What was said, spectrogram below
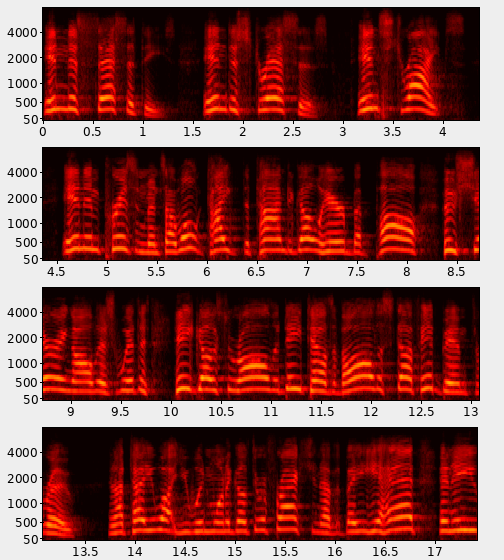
in necessities, in distresses, in stripes, in imprisonments. I won't take the time to go here, but Paul, who's sharing all this with us, he goes through all the details of all the stuff he'd been through. And I tell you what, you wouldn't want to go through a fraction of it, but he had, and he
